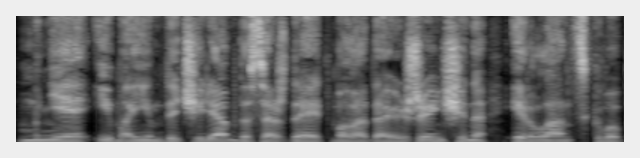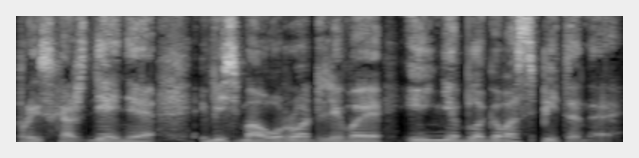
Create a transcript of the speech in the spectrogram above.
Мне и моим дочерям досаждает молодая женщина ирландского происхождения, весьма уродливая и неблаговоспитанная.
